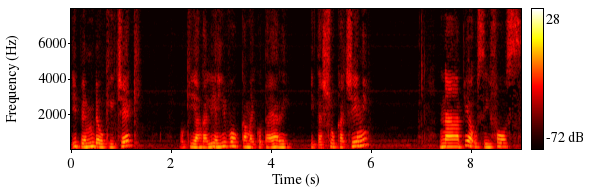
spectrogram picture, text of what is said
Ipe muda ukiicheki ukiangalia hivyo kama iko tayari itashuka chini. Na pia usiiforce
